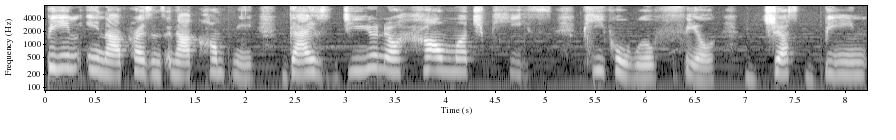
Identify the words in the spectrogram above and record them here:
being in our presence, in our company. Guys, do you know how much peace people will feel just being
